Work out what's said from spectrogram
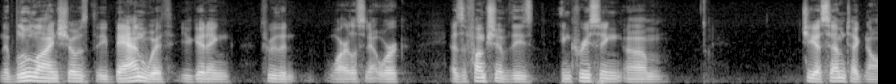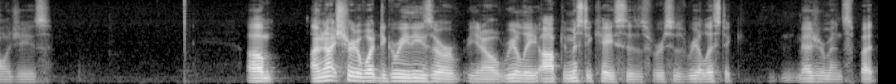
And the blue line shows the bandwidth you're getting through the wireless network as a function of these increasing um, GSM technologies. Um, I'm not sure to what degree these are, you know, really optimistic cases versus realistic measurements, but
